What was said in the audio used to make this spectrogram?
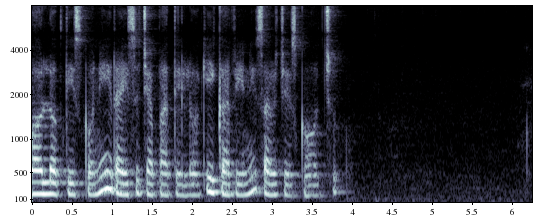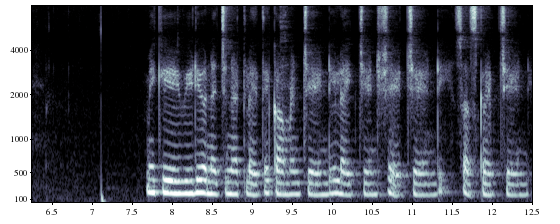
బౌల్లోకి తీసుకొని రైసు చపాతీల్లోకి ఈ కర్రీని సర్వ్ చేసుకోవచ్చు. మీకు ఈ వీడియో నచ్చినట్లయితే కామెంట్ చేయండి లైక్ చేయండి షేర్ చేయండి సబ్స్క్రైబ్ చేయండి.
